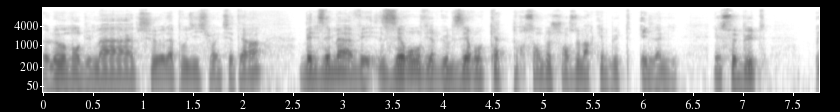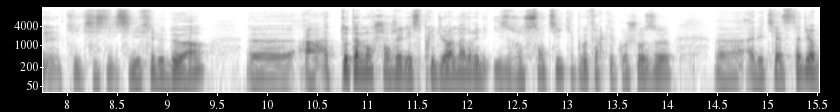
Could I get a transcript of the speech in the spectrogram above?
le moment du match, la position, etc. Benzema avait 0,04% de chance de marquer le but, et l'a mis. Et ce but, qui si- signifiait le 2-1, euh, a, a totalement changé l'esprit du Real Madrid. Ils ont senti qu'ils pouvaient faire quelque chose euh, à l'Etihad Stadium.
